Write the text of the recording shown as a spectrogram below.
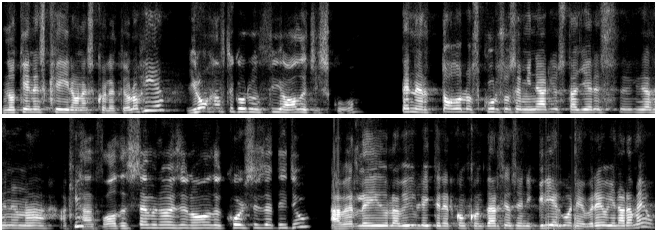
No tienes que ir a una escuela de teología, You don't have to go to a theology school, tener todos los cursos, seminarios, talleres que hacen en una, aquí, have all the seminars and all the courses that they do, haber leído la Biblia y tener concordancias en griego, en hebreo y en arameo.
